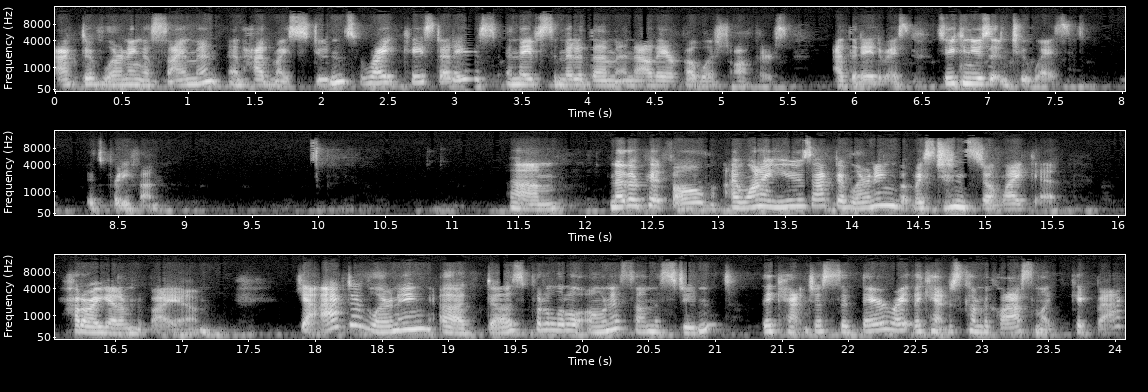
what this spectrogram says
active learning assignment and had my students write case studies and they've submitted them and now they are published authors at the database. So you can use it in two ways. It's pretty fun. Um, another pitfall, I wanna use active learning, but my students don't like it. How do I get them to buy in? Yeah, active learning uh, does put a little onus on the student they can't just sit there, right? They can't just come to class and like kick back.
